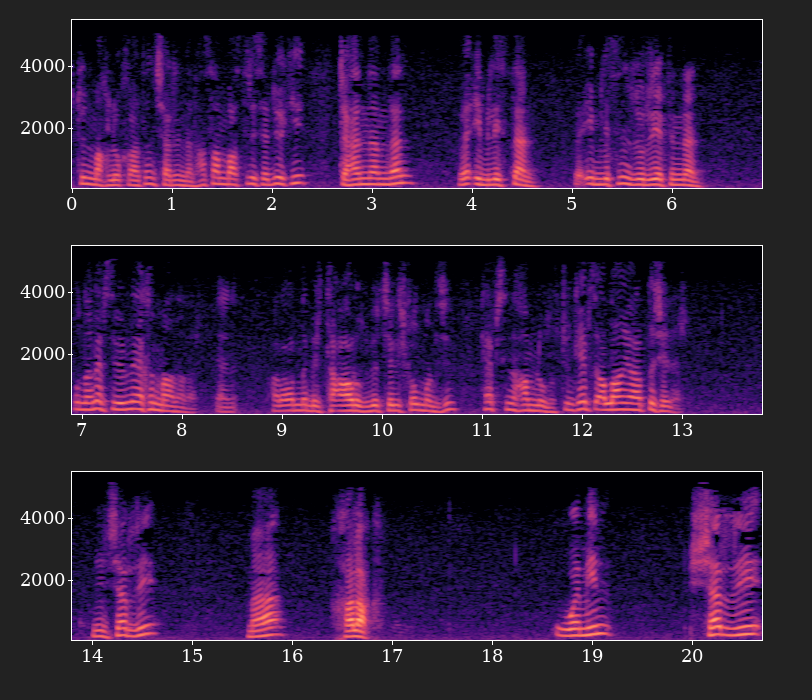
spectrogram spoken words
Bütün mahlukatın şerrinden. Hasan Basri ise diyor ki cehennemden ve iblisten ve iblisin zürriyetinden. Bunların hepsi birbirine yakın manalar. Yani aralarında bir taarruz, bir çelişki olmadığı için hepsine hamle olur. Çünkü hepsi Allah'ın yarattığı şeyler. Min şerri ma halak. Ve min şerri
